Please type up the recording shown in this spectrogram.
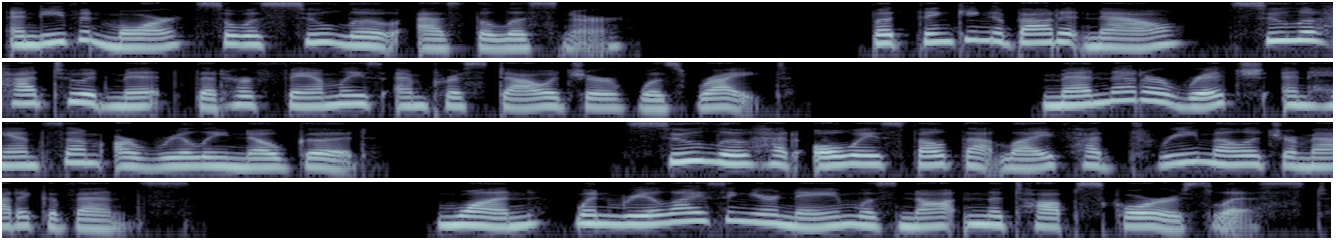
and even more so was Su Lu as the listener. But thinking about it now, Sulu had to admit that her family's Empress Dowager was right. Men that are rich and handsome are really no good. Sulu had always felt that life had three melodramatic events. 1. When realizing your name was not in the top scorers list.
